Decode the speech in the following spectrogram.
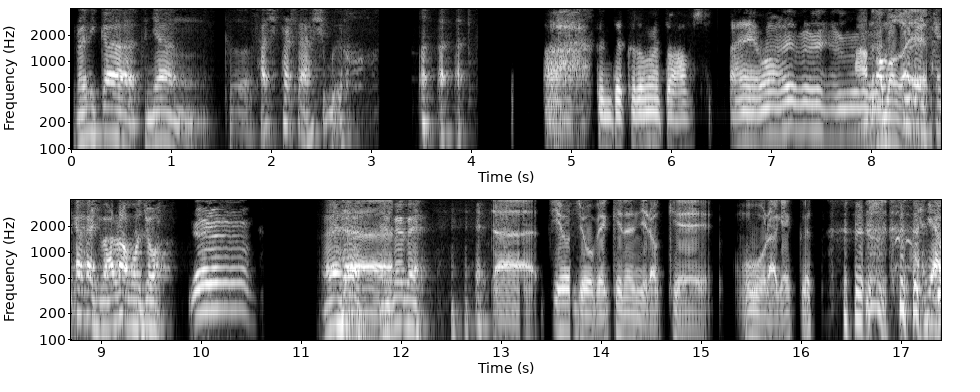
그러니까, 그냥, 그, 48세 하시고요. 아 근데 그러면 또 아홉 수 아이 뭐 아, 넘어가요. 생각하지 말라고 좀. 예, 에헤, 에베베. 자 POG 500회는 이렇게 우울하게 끝. 아니야,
